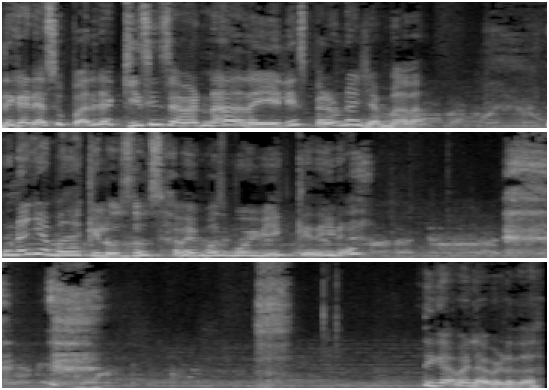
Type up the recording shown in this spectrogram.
¿Dejaría a su padre aquí sin saber nada de él y esperar una llamada? Una llamada que los dos sabemos muy bien qué dirá. Dígame la verdad.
